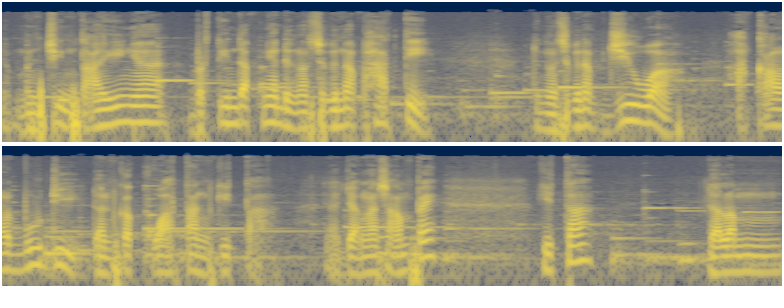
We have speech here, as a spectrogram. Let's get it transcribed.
Ya, mencintainya, bertindaknya dengan segenap hati, dengan segenap jiwa, akal budi dan kekuatan kita. Ya, jangan sampai kita dalam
